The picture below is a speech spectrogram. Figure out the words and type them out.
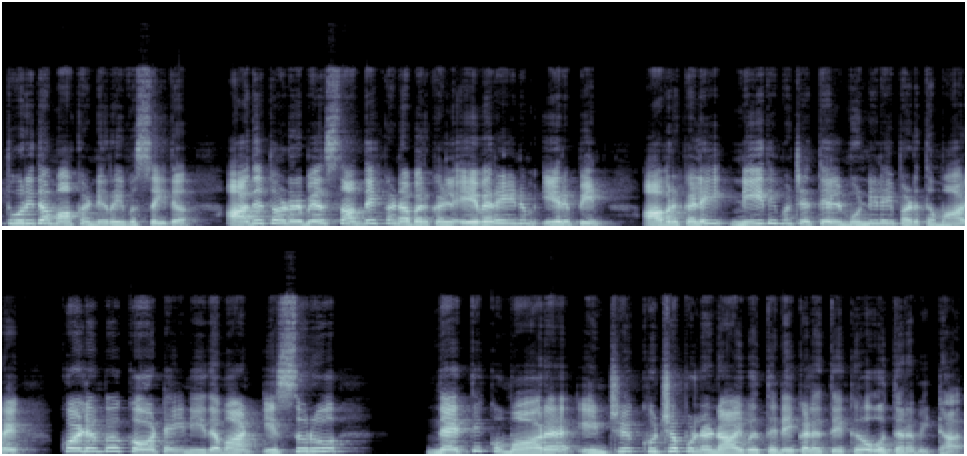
துரிதமாக நிறைவு செய்து அது தொடர்பில் சந்தேக நபர்கள் எவரேனும் இருப்பின் அவர்களை நீதிமன்றத்தில் முன்னிலைப்படுத்துமாறு கொழும்பு கோட்டை நீதவான் இசுரு நெத்திகுமார இன்று குற்றப்புலனாய்வு திணைக்களத்திற்கு உத்தரவிட்டார்.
